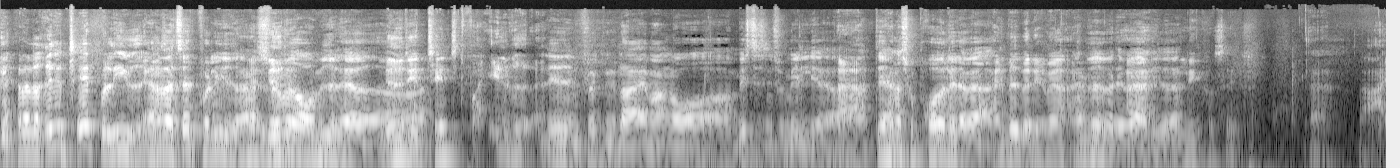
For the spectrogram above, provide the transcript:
han har været rigtig tæt på livet. Han har været tæt på livet, han har Ja, svømmet over Middelhavet. Levet det intenst for helvede. Da. levet i en flygtningelejr i mange år og mistet sin familie. Og Ja. ja. Det han har sgu prøvet lidt af hver. Han ved, hvad det er værd. Han ved, hvad det er værd, livet er. Lige præcis. Ja. Nej.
